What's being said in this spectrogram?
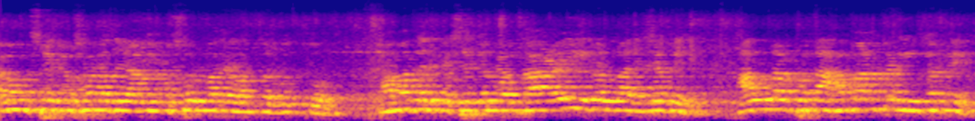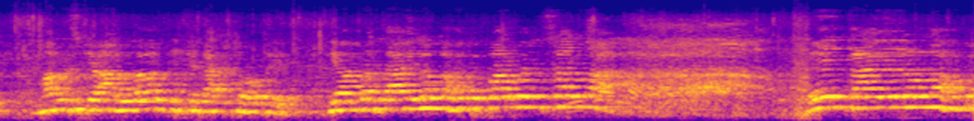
এবং সে ঘোষণা দেয় আমি মুসলমানের অন্তর্ভুক্ত। আমাদেরকে সেজন্য দাঁড়ি আল্লাহ হিসেবে আল্লাহর প্রতি আহ্বানকারী হিসেবে মানুষকে আল্লাহর দিকে ডাকতে হবে। কি আমরা দাঁড়ি ইল্লাহ হতে পারব ইনশাআল্লাহ? এই দাঁড়ি ইল্লাহ হতে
